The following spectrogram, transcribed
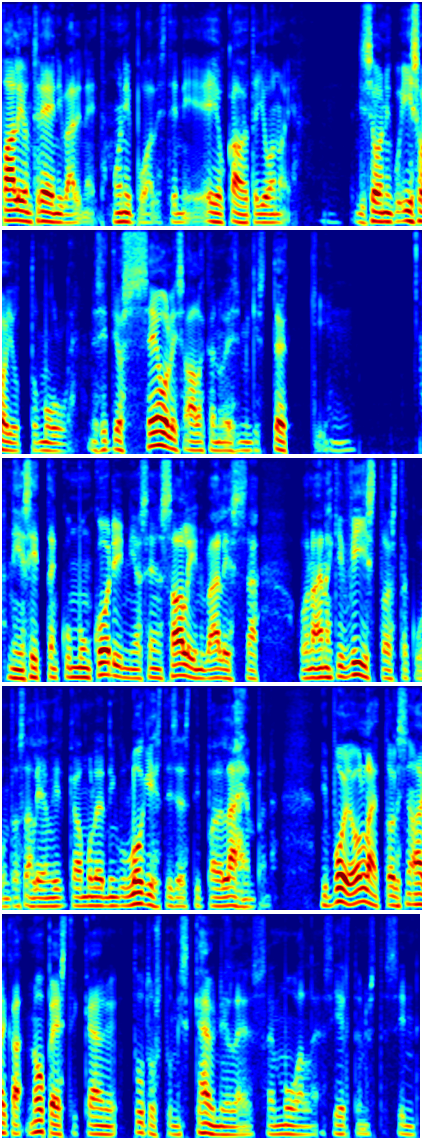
paljon treenivälineitä monipuolisesti, niin ei ole kauheita jonoja. Mm. Niin se on niin kuin iso juttu mulle. Ja sitten jos se olisi alkanut esimerkiksi tökkiä, mm. Niin sitten kun mun kodin ja sen salin välissä on ainakin 15 kuntosalia, mitkä on mulle niin kuin logistisesti paljon lähempänä, niin voi olla, että olisin aika nopeasti käynyt tutustumiskäynnillä jossain muualla ja siirtynyt sitten sinne.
